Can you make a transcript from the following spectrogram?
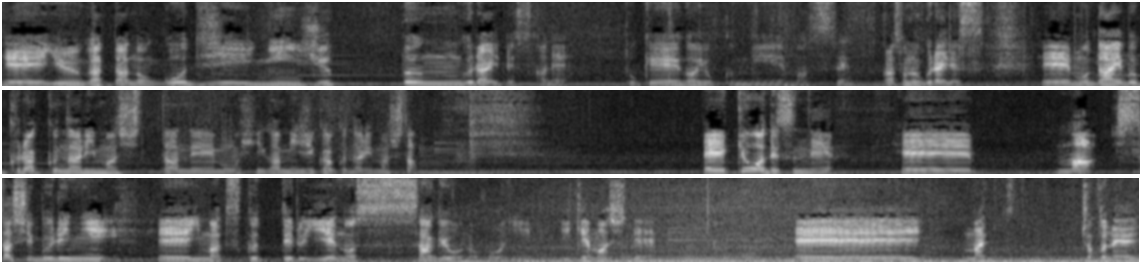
えー、夕方の5時20分ぐらいですかね。時計がよく見えませんが、そのぐらいです。えー、もうだいぶ暗くなりましたね。もう日が短くなりました。え今日はですね、えまあ、久しぶりに、え今作ってる家の作業の方に行けまして、えー、まあ、ちょっとね、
